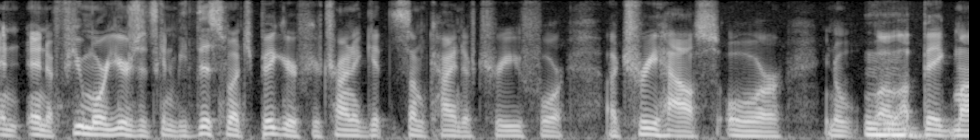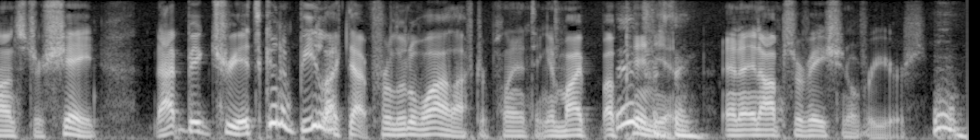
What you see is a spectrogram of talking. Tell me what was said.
in, in a few more years it's going to be this much bigger if you're trying to get some kind of tree for a tree house or you know a, mm-hmm. a big monster shade. That big tree, it's going to be like that for a little while after planting, in my opinion and an observation over years. Hmm.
